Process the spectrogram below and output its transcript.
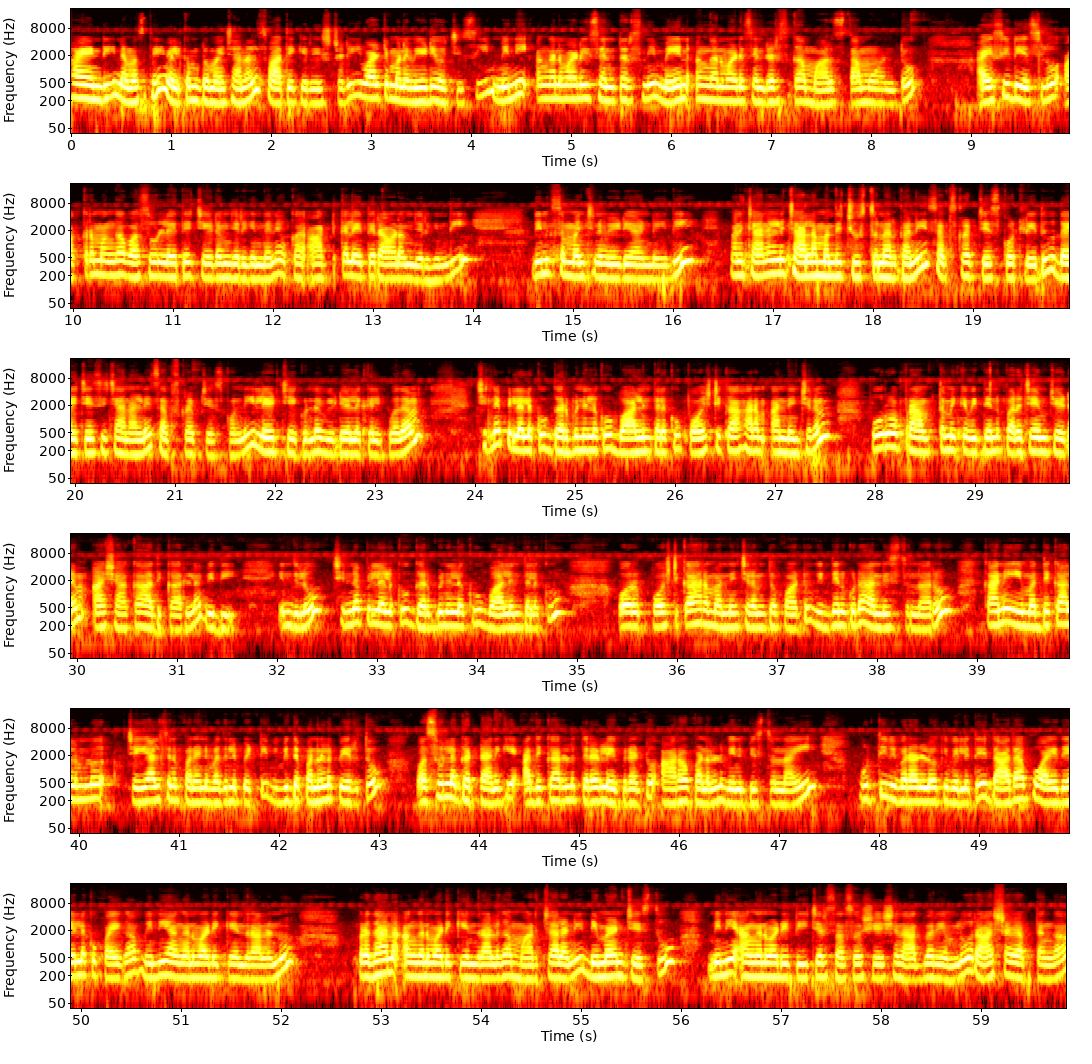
Hi అండి నమస్తే. Welcome to my channel Swathi career study. ఇవాళ మన వీడియో వచ్చేసి మినీ అంగన్వాడీ సెంటర్స్ని మెయిన్ అంగన్వాడీ సెంటర్స్గా మారుస్తాము అంటూ ఐసీడిఎస్లో అక్రమంగా వసూళ్ళు అయితే చేయడం జరిగిందని ఒక ఆర్టికల్ అయితే రావడం జరిగింది. దీనికి సంబంధించిన వీడియో అండి ఇది. మన ఛానల్ని చాలామంది చూస్తున్నారు కానీ సబ్స్క్రైబ్ చేసుకోవట్లేదు. దయచేసి ఛానల్ని సబ్స్క్రైబ్ చేసుకోండి. లేట్ చేయకుండా వీడియోలోకి వెళ్ళిపోదాం. చిన్నపిల్లలకు గర్భిణులకు బాలింతలకు పౌష్టికాహారం అందించడం పూర్వ ప్రాథమిక విద్యను పరిచయం చేయడం ఆ శాఖ అధికారుల విధి. ఇందులో చిన్నపిల్లలకు గర్భిణులకు బాలింతలకు పౌష్టికాహారం అందించడంతో పాటు విద్యను కూడా అందిస్తున్నారు. కానీ ఈ మధ్యకాలంలో చేయాల్సిన పనిని వదిలిపెట్టి వివిధ పనుల పేరుతో వసూళ్ళ ఘట్టానికి అధికారులు తెరలేపినట్టు ఆరోపణలు వినిపిస్తున్నాయి. పూర్తి వివరాల్లోకి వెళితే దాదాపు ఐదేళ్ళకు పైగా మినీ అంగన్వాడీ కేంద్రాలను ప్రధాన అంగన్వాడీ కేంద్రాలుగా మార్చాలని డిమాండ్ చేస్తూ మినీ అంగన్వాడీ టీచర్స్ అసోసియేషన్ ఆధ్వర్యంలో రాష్ట్ర వ్యాప్తంగా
